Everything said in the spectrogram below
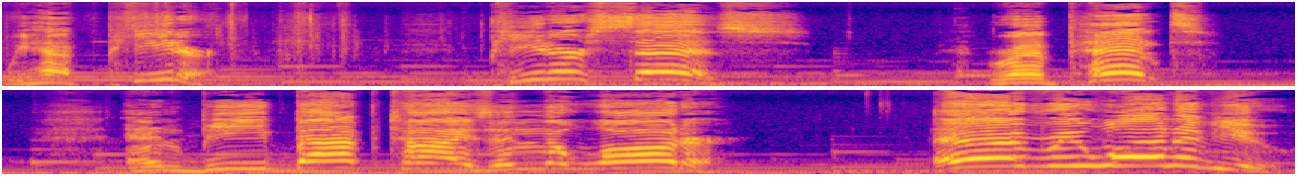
We have Peter. Peter says, repent and be baptized in the water. Every one of you.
